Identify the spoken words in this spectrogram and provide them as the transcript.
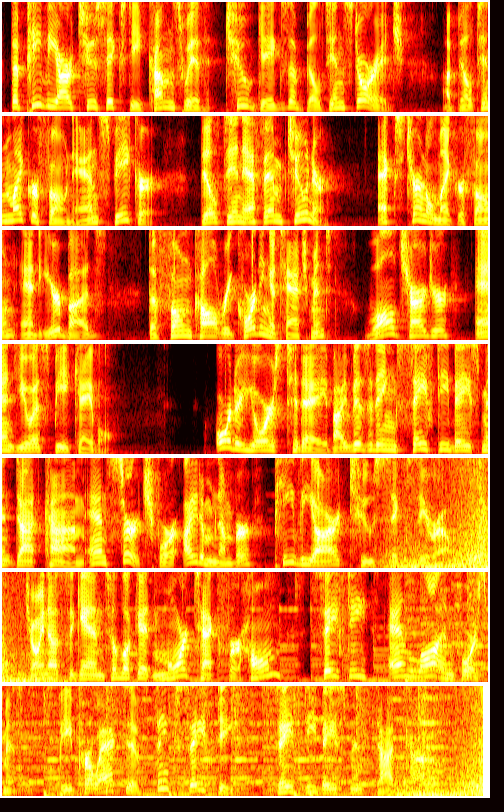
The PVR 260 comes with 2 gigs of built in storage, a built in microphone and speaker, built in FM tuner, external microphone and earbuds, the phone call recording attachment, wall charger, and USB cable. Order yours today by visiting safetybasement.com and search for item number PVR260. Join us again to look at more tech for home, safety, and law enforcement. Be proactive, think safety. safetybasement.com.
